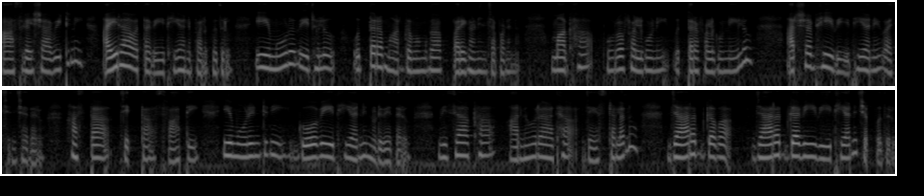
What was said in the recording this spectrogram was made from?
ఆశ్లేష వీటిని ఐరావత వీధి అని పలుకుదురు. ఈ మూడు వీధులు ఉత్తర మార్గముగా పరిగణించబడను. మఘ పూర్వ ఫల్గుణి ఉత్తర ఫల్గుణీలు అర్షభీ వీధి అని వచించెదరు. హస్త చిత్త స్వాతి ఈ మూడింటిని గోవీధి అని నుడివెదరు. విశాఖ అనురాధ జ్యేష్ఠలను జారద్గవ జారద్గవీ వీధి అని చెప్పుదురు.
